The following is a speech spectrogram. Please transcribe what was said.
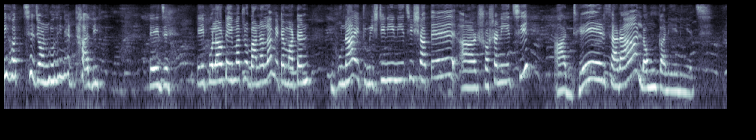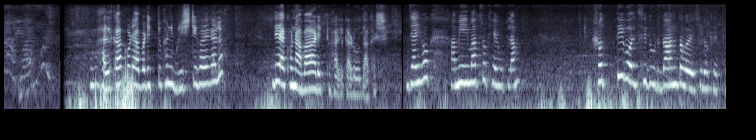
এই হচ্ছে জন্মদিনের থালি। এই যে, এই পোলাওটা এইমাত্র বানালাম। এটা মাটন ভুনা, একটু মিষ্টি নিয়ে নিয়েছি সাথে, আর শশা নিয়েছি, আর ঢের সারা লঙ্কা নিয়ে নিয়েছি। হালকা করে আবার একটুখানি বৃষ্টি হয়ে গেল। দিয়ে এখন আবার একটু হালকা রোদ আকাশে। যাই হোক, আমি এইমাত্র খেয়ে উঠলাম। সত্যি বলছি, দুর্দান্ত হয়েছিল খেতে।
